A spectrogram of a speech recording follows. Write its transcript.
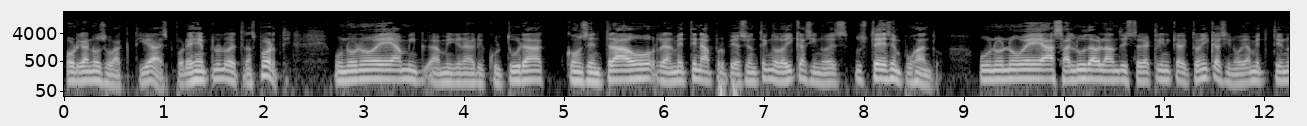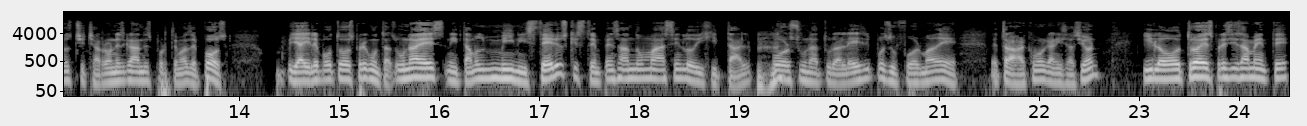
órganos o actividades? Por ejemplo, lo de transporte. Uno no ve a mi, a mi agricultura concentrado realmente en apropiación tecnológica, sino es ustedes empujando uno no ve a salud hablando de historia clínica electrónica, sino obviamente tiene unos chicharrones grandes por temas de post. Y ahí le voto dos preguntas. Una es, necesitamos ministerios que estén pensando más en lo digital por su naturaleza y por su forma de, de trabajar como organización. Y lo otro es precisamente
